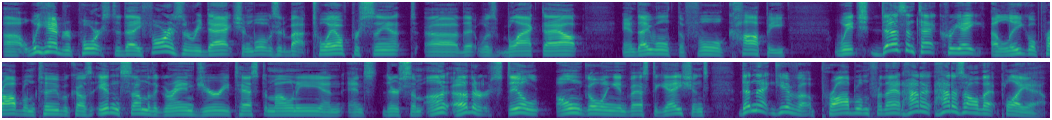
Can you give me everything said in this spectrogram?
Uh, we had reports today, far as the redaction, what was it, about 12% uh, that was blacked out, and they want the full copy. Which doesn't that create a legal problem too? Because in some of the grand jury testimony and and there's some other still ongoing investigations, doesn't that give a problem for that? How do, how does all that play out?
